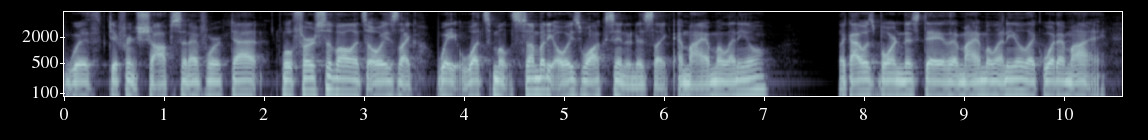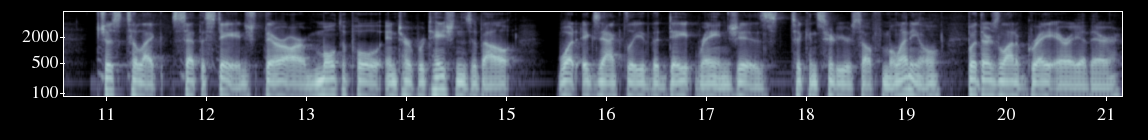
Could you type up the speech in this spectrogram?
with different shops that I've worked at. Well, first of all, it's always like, wait, what's somebody always walks in and is like, am I a millennial? Like I was born this day, am I a millennial? Like what am I? Just to like set the stage, there are multiple interpretations about what exactly the date range is to consider yourself a millennial, but there's a lot of gray area there.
